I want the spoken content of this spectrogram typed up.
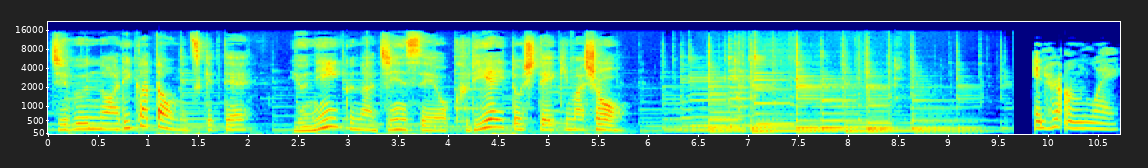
自分の在り方を見つけてユニークな人生をクリエイトしていきましょう。In her own way.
